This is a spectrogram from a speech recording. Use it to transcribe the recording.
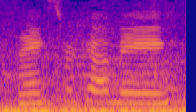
Thanks for coming.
